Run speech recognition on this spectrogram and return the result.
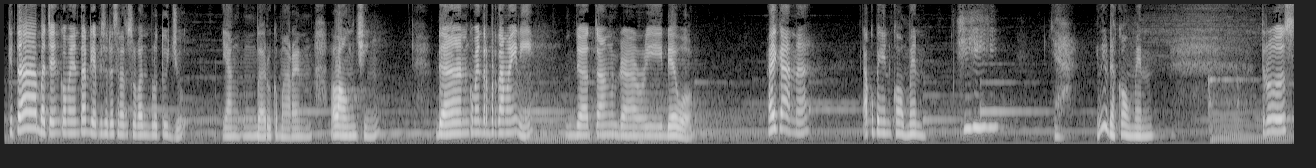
Kita bacain komentar di episode 187 yang baru kemarin launching. Dan komentar pertama ini datang dari Dewo. Hai Kana, aku pengen komen. Hihihi. Ya, ini udah komen. Terus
